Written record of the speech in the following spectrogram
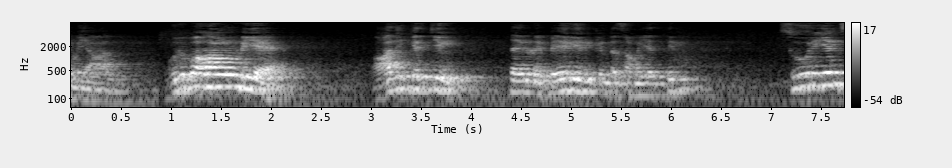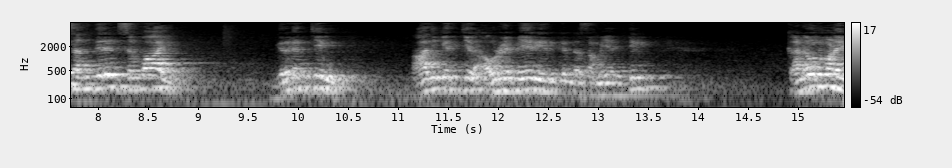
முடியாது. குரு பகவானுடைய ஆதிக்கத்தில் தன்னுடைய பெயர் இருக்கின்ற சமயத்தில் சூரியன் சந்திரன் செவ்வாய் கிரகத்தின் ஆதிக்கத்தில் அவருடைய பேர் இருக்கின்ற சமயத்தில் கணவன் மனை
